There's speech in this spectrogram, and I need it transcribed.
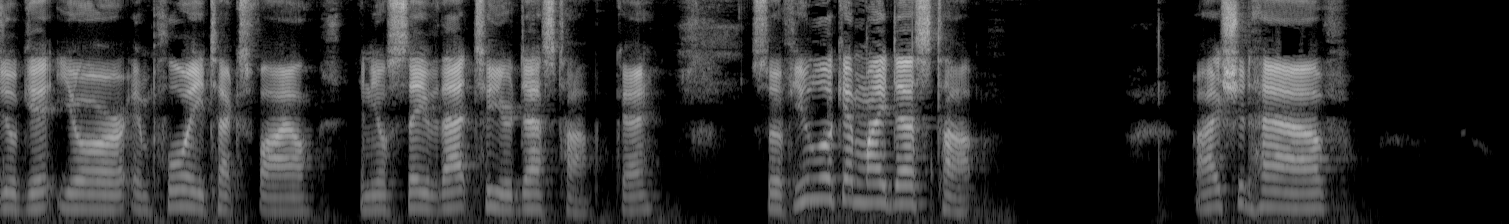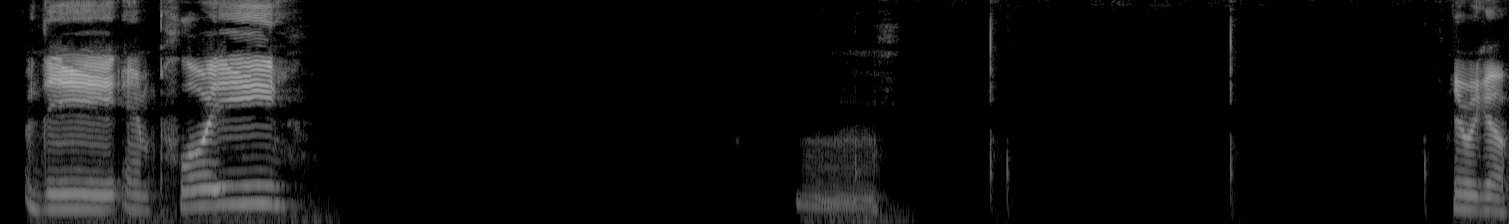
you'll get your employee text file and you'll save that to your desktop. Okay. So if you look at my desktop, I should have the employee here we go.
